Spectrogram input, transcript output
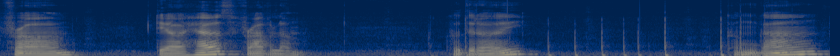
from their health problem 그들의 건강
